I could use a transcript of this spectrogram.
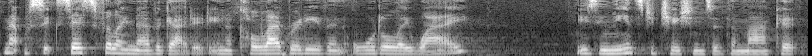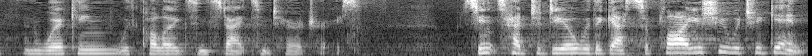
and that was successfully navigated in a collaborative and orderly way using the institutions of the market and working with colleagues in states and territories. Since had to deal with a gas supply issue, which again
